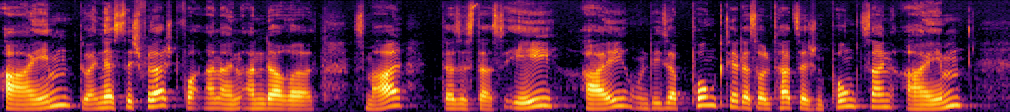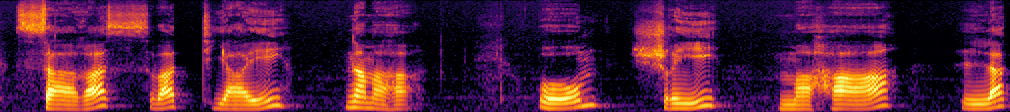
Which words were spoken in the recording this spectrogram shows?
Aim, du erinnerst dich vielleicht an ein anderes Mal, das ist das E, Ei und dieser Punkt hier, das soll tatsächlich ein Punkt sein, Aim Saraswatyai Namaha. Om Shri Maha Lakshmyai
